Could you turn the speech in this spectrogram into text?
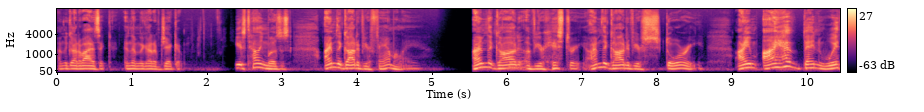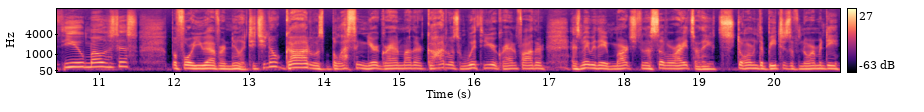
I'm the God of Isaac, and I'm the God of Jacob." He was telling Moses, "I'm the God of your family." I'm the God of your history. I'm the God of your story. I'm I have been with you, Moses, before you ever knew it. Did you know God was blessing your grandmother? God was with your grandfather as maybe they marched in the civil rights or they stormed the beaches of Normandy.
